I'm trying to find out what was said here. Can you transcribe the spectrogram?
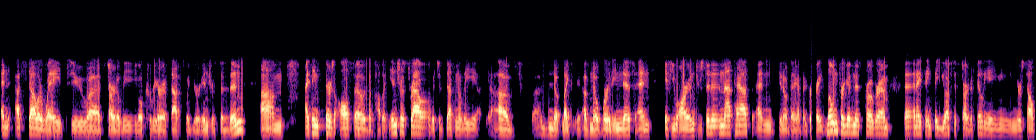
an, a stellar way to uh, start a legal career if that's what you're interested in. Um, I think there's also the public interest route, which is definitely of uh, no, like of noteworthiness. And if you are interested in that path and you know they have a great loan forgiveness program then i think that you have to start affiliating yourself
